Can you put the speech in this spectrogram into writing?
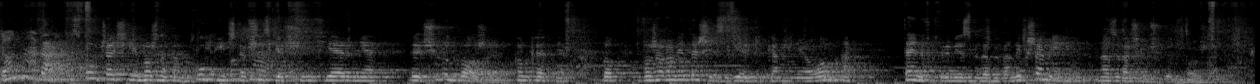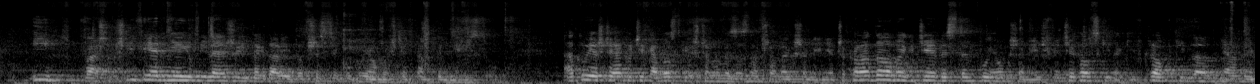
Do nas. Tak, współcześnie można tam kupić te wszystkie szlifiernie, y, Śródborze konkretnie, bo w Ożarowie też jest wielki kamieniołom, a ten, w którym jest wydobywany krzemień, nazywa się Śródborze. I właśnie szlifiernie, jubilerzy i tak dalej, to wszyscy kupują właśnie w tamtym miejscu. A tu jeszcze jako ciekawostkę jeszcze mamy zaznaczone krzemienie czekoladowe, gdzie występują krzemień świeciechowski, taki w kropki dla odmiany.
